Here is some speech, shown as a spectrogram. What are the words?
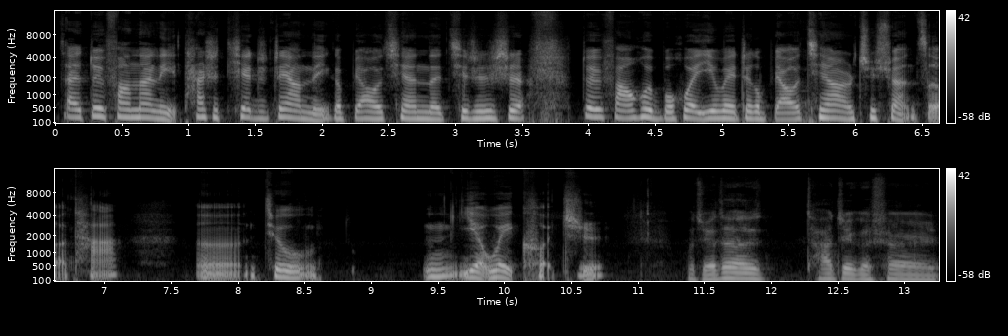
在对方那里，他是贴着这样的一个标签的，其实是对方会不会因为这个标签而去选择他，嗯，就嗯也未可知。我觉得他这个事儿，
